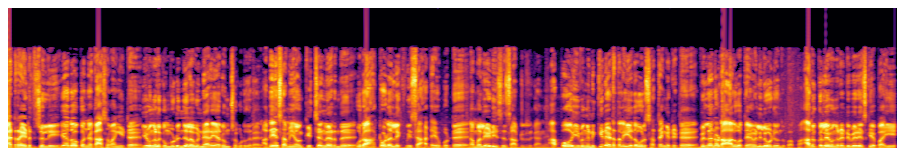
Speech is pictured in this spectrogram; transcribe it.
மேட்டரை எடுத்து சொல்லி ஏதோ கொஞ்சம் காசை வாங்கிட்டு இவங்களுக்கு முடிஞ்ச அளவு நிறைய ரூம்ஸ் கொடுக்குறாரு. அதே சமயம் கிச்சன்ல இருந்து ஒரு ஆட்டோட லெக் பீஸ் ஆட்டைய போட்டு நம்ம லேடிஸ் சாப்பிட்டு இருக்காங்க. அப்போ இவங்க நிக்கிற இடத்துல ஏதோ ஒரு சத்தம் கேட்டுட்டு வில்லனோட ஆள் வெளியில ஓடி வந்து பார்ப்பான். அதுக்குள்ள இவங்க ரெண்டு பேரும் எஸ்கேப் ஆகி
